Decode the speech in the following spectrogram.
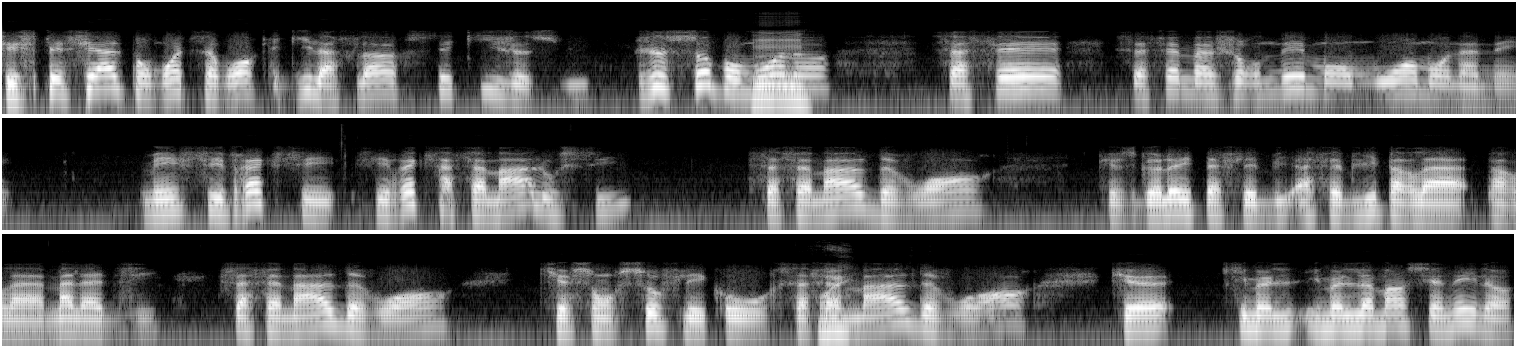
C'est spécial pour moi de savoir que Guy Lafleur sait qui je suis. Juste ça, pour moi, hmm. là, ça fait, ça fait ma journée, mon mois, mon année. Mais c'est vrai que c'est, c'est vrai que ça fait mal aussi. Ça fait mal de voir que ce gars-là est affaibli, affaibli, par la, par la maladie. Ça fait mal de voir que son souffle est court. Ça fait mal de voir que, qu'il me, il me l'a mentionné, là.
